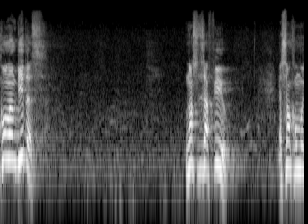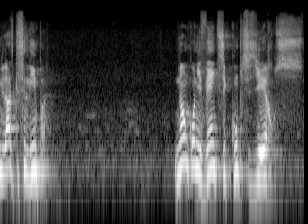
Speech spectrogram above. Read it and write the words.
com lambidas. Nosso desafio é ser uma comunidade que se limpa não coniventes e cúmplices de erros.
